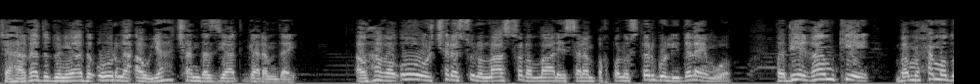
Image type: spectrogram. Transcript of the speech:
چې هغه د دنیا د اور نه اویا چنده زیات ګرم دی او هغه اور چې رسول الله صلی الله علیه وسلم په خپلو سترګو لیدلی و په دې غم کې به محمد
